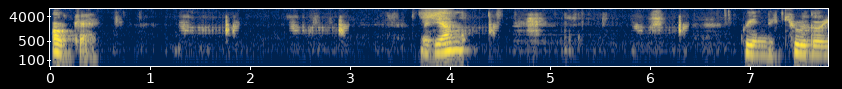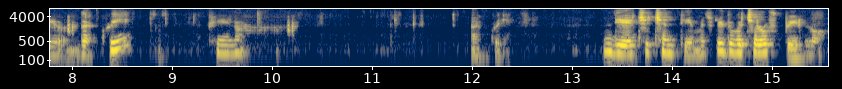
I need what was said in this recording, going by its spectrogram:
ok. Vediamo. Quindi chiudo io da qui fino a qui. 10 centimetri dove c'è lo spillo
